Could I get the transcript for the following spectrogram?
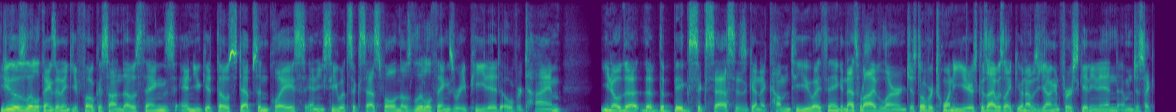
you do those little things. I think you focus on those things, and you get those steps in place, and you see what's successful, and those little things repeated over time. You know, the the the big success is going to come to you. I think, and that's what I've learned just over twenty years. Because I was like, when I was young and first getting in, I'm just like,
